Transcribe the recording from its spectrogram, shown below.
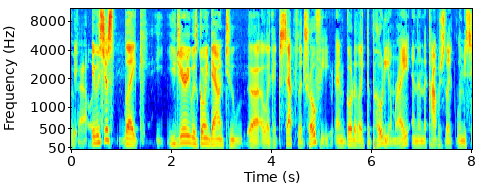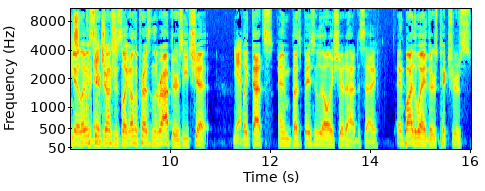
valid. It was just like Ujiri was going down to uh, like accept the trophy and go to like the podium, right? And then the cop was like, "Let me see yeah. Let me see your credentials." Like I'm the president of the Raptors. Eat shit. Yeah, Like that's and that's basically all he should have had to say. And by the way, there's pictures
